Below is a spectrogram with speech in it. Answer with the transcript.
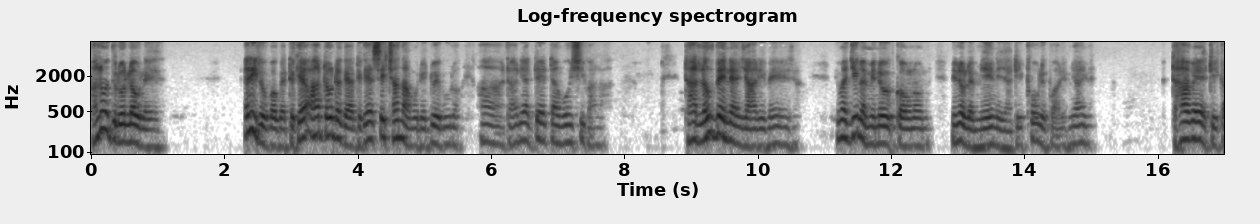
ဘာလို့သူတို့လုံလဲအဲ့ဒီလိုပေါ့ကွတကယ်အားထုတ်တဲ့ကတကယ်စိတ်ချမ်းသာမှုတွေတွေ့ဘူးတော့အာဒါတွေကတဲတန်ဖို့ရှိပါလားဒါလုံးတဲ့အရာတွေပဲဒီမှာကြည့်လိုက်မင်းတို့အကုန်လုံးမင်းတို့လည်းမြင်နေရဒီဖိုးတွေပွားတွေအများကြီးပဲ ဒါပဲအဓိကက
